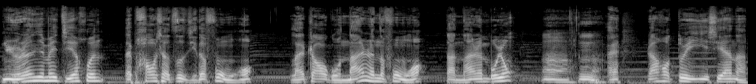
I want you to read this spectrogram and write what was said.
女人因为结婚得抛下自己的父母来照顾男人的父母，但男人不用。嗯嗯，哎，然后对一些呢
